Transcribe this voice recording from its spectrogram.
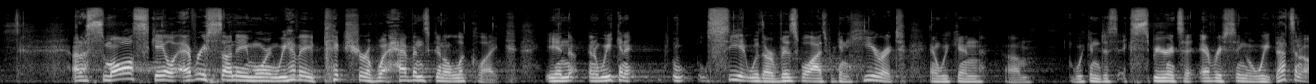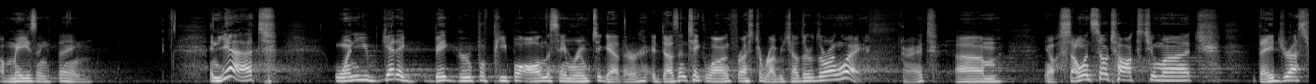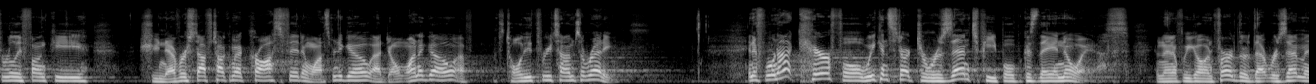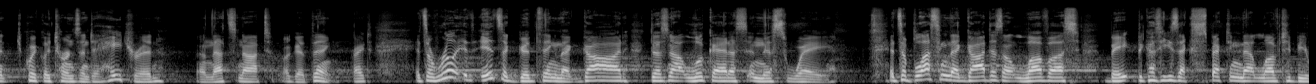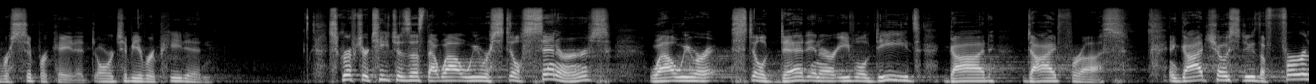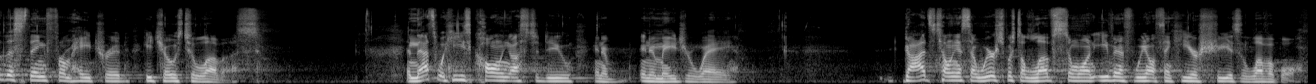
On a small scale, every Sunday morning, we have a picture of what heaven's going to look like. In, and we can see it with our visible eyes, we can hear it, and we can, um, we can just experience it every single week. That's an amazing thing. And yet, when you get a big group of people all in the same room together, it doesn't take long for us to rub each other the wrong way. All right? Um, you know, so and so talks too much, they dress really funky, she never stops talking about CrossFit and wants me to go. I don't want to go. I've told you three times already. And if we're not careful, we can start to resent people because they annoy us. And then if we go in further, that resentment quickly turns into hatred, and that's not a good thing, right? It's a really it's a good thing that God does not look at us in this way. It's a blessing that God doesn't love us because he's expecting that love to be reciprocated or to be repeated. Scripture teaches us that while we were still sinners, while we were still dead in our evil deeds, God died for us. And God chose to do the furthest thing from hatred, He chose to love us. And that's what He's calling us to do in a, in a major way. God's telling us that we're supposed to love someone even if we don't think he or she is lovable.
